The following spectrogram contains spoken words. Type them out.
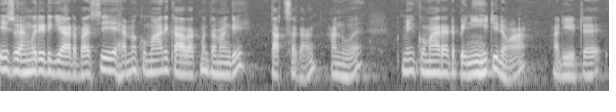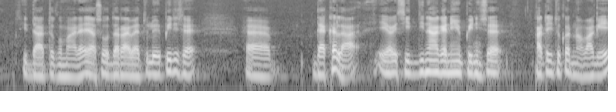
ඒ ස්වයංවරයට ගියාට පස්සේ හැම කුමාරිකාවක්ම තමන්ගේ දක්ෂකම් අනුව මේ කුමාරයාට පෙනී හිටිනවා. හරියට සිද්ධාර්ථ කුමාරයා යසෝදරාව ඇතුළු පිරිස දැකලා ඒ සිද්ධිනා ගැනීම පිණිස කටයුතු කරනවා වගේ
